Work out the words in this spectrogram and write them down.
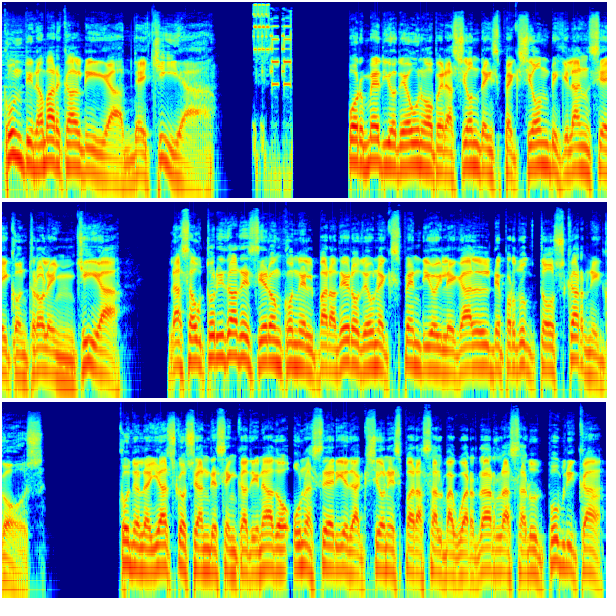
Cundinamarca al día de Chía. Por medio de una operación de inspección, vigilancia y control en Chía, las autoridades dieron con el paradero de un expendio ilegal de productos cárnicos. Con el hallazgo se han desencadenado una serie de acciones para salvaguardar la salud pública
